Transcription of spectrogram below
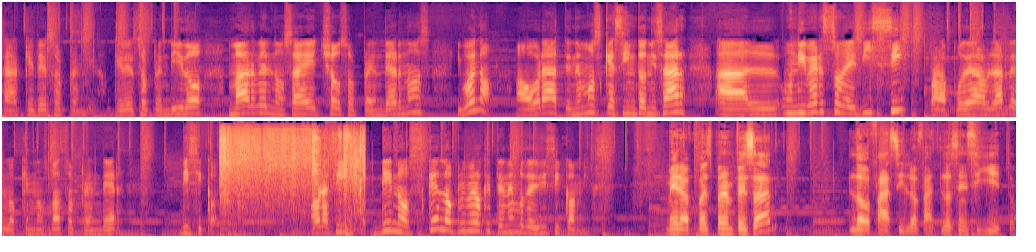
O sea, quedé sorprendido. Quedé sorprendido. Marvel nos ha hecho sorprendernos. Y bueno, ahora tenemos que sintonizar al universo de DC para poder hablar de lo que nos va a sorprender DC Comics. Ahora sí, dinos, ¿qué es lo primero que tenemos de DC Comics? Mira, pues para empezar, lo fácil, lo, lo sencillito.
